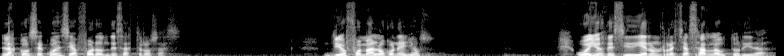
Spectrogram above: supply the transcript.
Las consecuencias fueron desastrosas. ¿Dios fue malo con ellos? ¿O ellos decidieron rechazar la autoridad?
